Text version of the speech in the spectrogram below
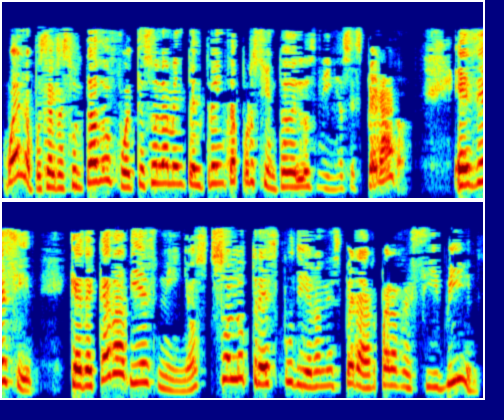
Bueno, pues el resultado fue que solamente el 30% de los niños esperaron. Es decir, que de cada 10 niños, solo 3 pudieron esperar para recibir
